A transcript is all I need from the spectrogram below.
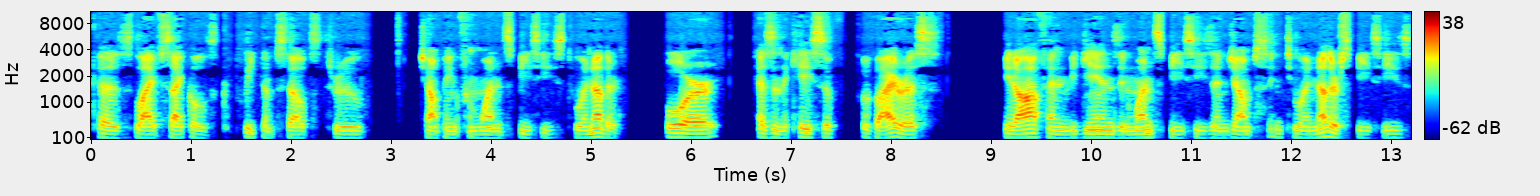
because life cycles complete themselves through jumping from one species to another. Or, as in the case of a virus, it often begins in one species and jumps into another species,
